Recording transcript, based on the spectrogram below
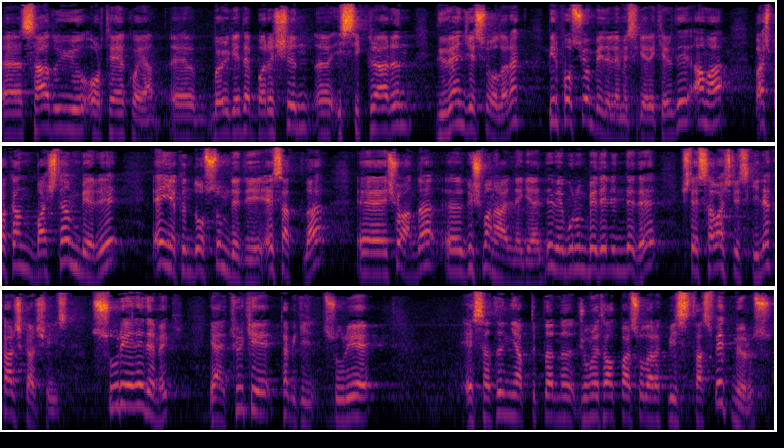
e, sağduyuyu ortaya koyan, e, bölgede barışın, e, istikrarın güvencesi olarak bir pozisyon belirlemesi gerekirdi. Ama Başbakan baştan beri en yakın dostum dediği Esad'la e, şu anda e, düşman haline geldi ve bunun bedelinde de işte savaş riskiyle karşı karşıyayız. Suriye ne demek? Yani Türkiye tabii ki Suriye Esad'ın yaptıklarını Cumhuriyet Halk Partisi olarak biz tasvip etmiyoruz.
